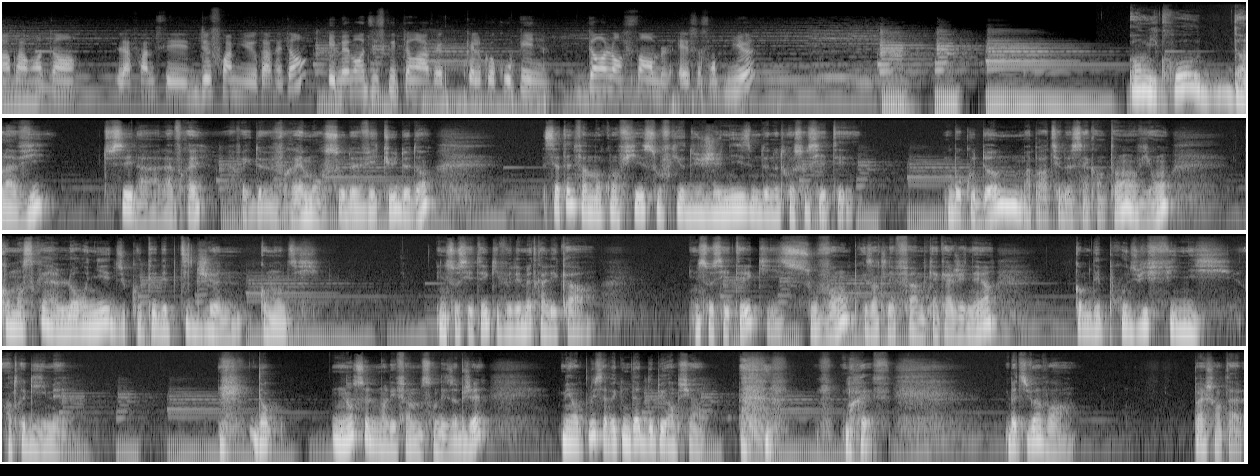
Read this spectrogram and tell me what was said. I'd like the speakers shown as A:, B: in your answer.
A: À 40 ans, la femme c'est deux fois mieux qu'à 20 ans. Et même en discutant avec quelques copines, dans l'ensemble, elles se sentent mieux.
B: Hors micro, dans la vie, tu sais, la, la vraie, avec de vrais morceaux de vécu dedans, certaines femmes m'ont confié souffrir du jeunisme de notre société. Beaucoup d'hommes, à partir de 50 ans environ, commenceraient à lorgner du côté des petites jeunes, comme on dit. Une société qui veut les mettre à l'écart. Une société qui souvent présente les femmes quinquagénaires comme des produits finis, entre guillemets. Donc, non seulement les femmes sont des objets, mais en plus avec une date de péremption. Bref, bah tu vas voir. Pas Chantal.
